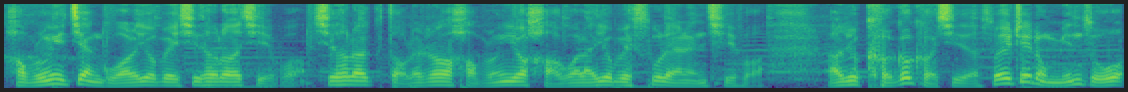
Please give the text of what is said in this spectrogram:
好不容易建国了，又被希特勒欺负，希特勒走了之后，好不容易又好过来，又被苏联人欺负，然后就可歌可泣的，所以这种民族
